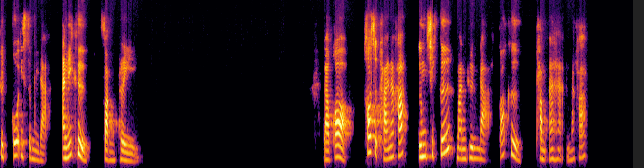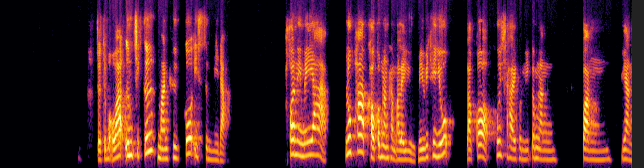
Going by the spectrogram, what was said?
ทึโกอิซึมิดาอันนี้คือฟังเพลง แล้วก็ข้อสุดท้ายนะคะอึมชิกุมันทึนดา ก็คือทำอาหารนะคะจทย์จะบอกว่าอึมชิกึมันคือโกอิซึมิดะข้อนี้ไม่ยาก รูปภาพเขากำลังทำอะไรอยู่ มีวิทยุ แล้วก็ผู้ชายคนนี้กำลังฟังอย่าง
